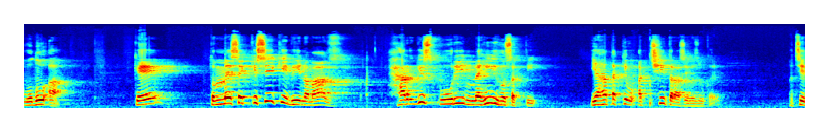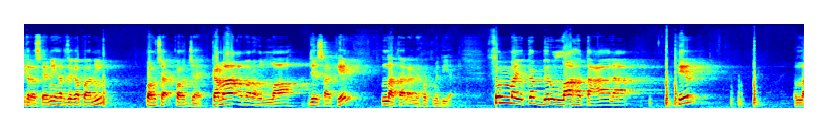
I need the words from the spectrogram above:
وضوء۔ کہ تم میں سے کسی کی بھی نماز ہرگز پوری نہیں ہو سکتی، یہاں تک کہ وہ اچھی طرح سے وضو کرے۔ اچھی طرح سے یعنی ہر جگہ پانی پہنچا، پہنچ جائے۔ کما امر اللہ، جیسا کہ اللہ تعالیٰ نے حکم دیا۔ ثم یکبر اللہ تعالی۔ پھر اللہ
